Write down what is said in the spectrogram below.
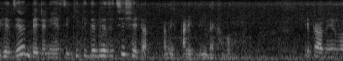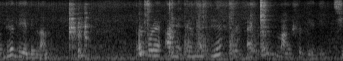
ভেজে বেটে নিয়েছি। কী কী দিয়ে ভেজেছি সেটা আমি আরেকদিন দেখাবো। এটা আমি এর মধ্যে দিয়ে দিলাম। তারপরে আমি এর মধ্যে এখন মাংস দিয়ে দিচ্ছি।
